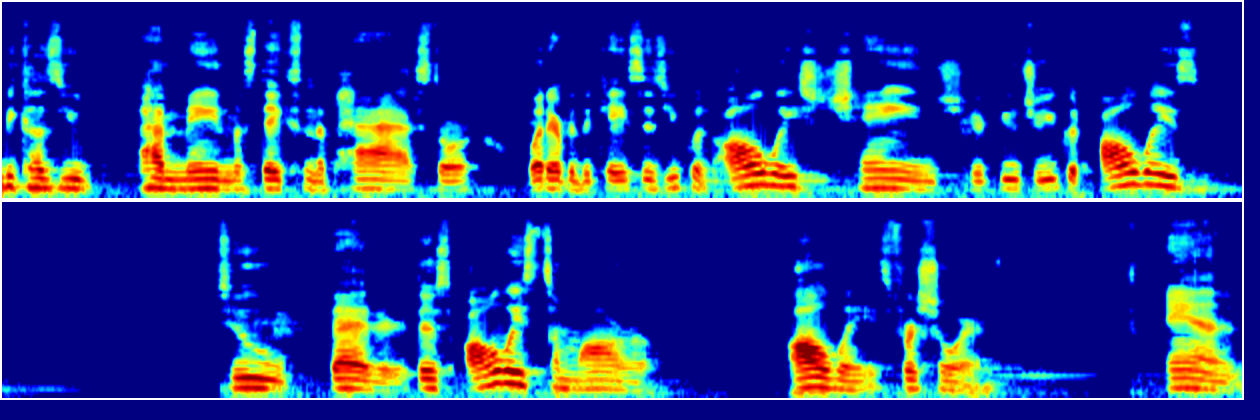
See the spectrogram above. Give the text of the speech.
because you have made mistakes in the past or whatever the case is, you could always change your future. You could always do better. There's always tomorrow. Always, for sure. And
